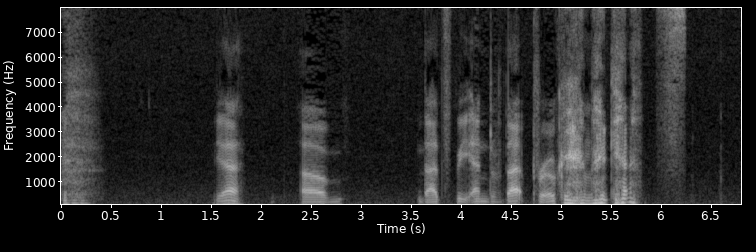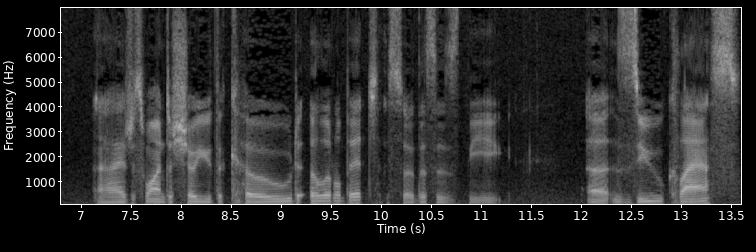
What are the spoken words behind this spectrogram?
yeah. Um that's the end of that program, I guess. I just wanted to show you the code a little bit. So this is the uh, zoo class.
